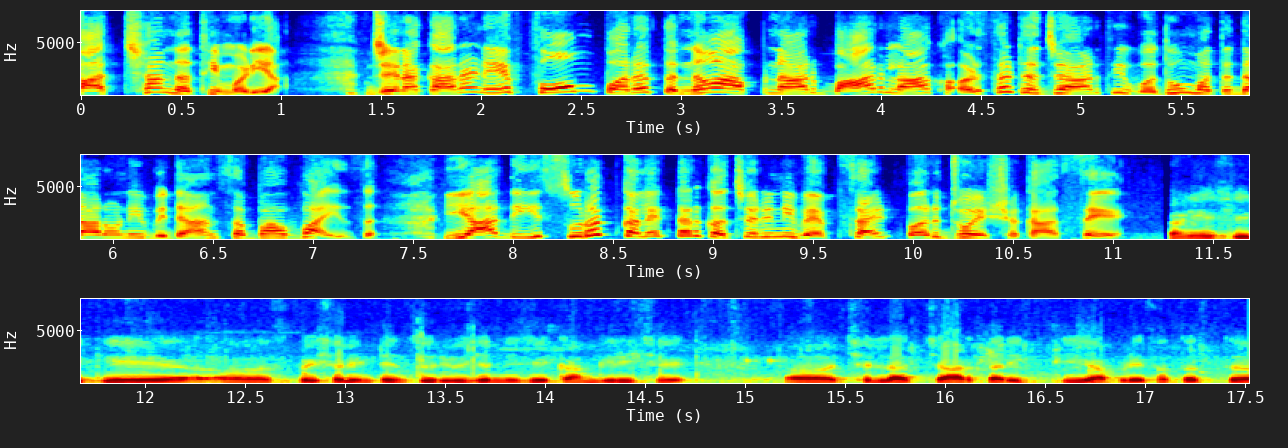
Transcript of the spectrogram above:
પાછા નથી મળ્યા. જેના કારણે ફોર્મ પરત ન આપનાર બાર લાખ અડસઠ હજારથી વધુ મતદારોની વિધાનસભા વાઇઝ યાદી સુરત કલેક્ટર કચેરીની વેબસાઇટ પર જોઈ શકાશે. જાણીએ છીએ કે સ્પેશિયલ ઇન્ટેન્સિવ રિવિઝનની જે કામગીરી છે છેલ્લા ચાર તારીખથી આપણે સતત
